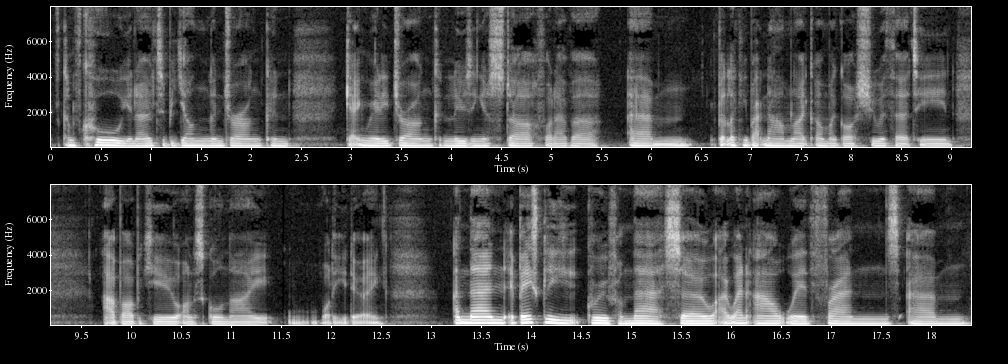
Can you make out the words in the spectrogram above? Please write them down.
It's kind of cool, you know, to be young and drunk and getting really drunk and losing your stuff, whatever. Um, but looking back now, I'm like, oh my gosh, you were 13 at a barbecue on a school night. What are you doing? And then it basically grew from there. So I went out with friends. Um,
